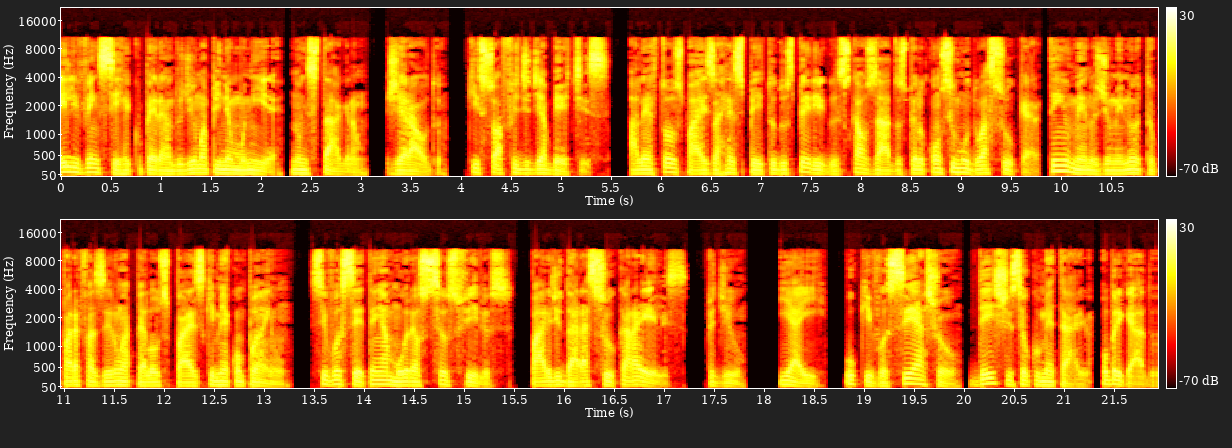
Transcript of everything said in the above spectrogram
ele vem se recuperando de uma pneumonia. No Instagram, Geraldo, que sofre de diabetes, alertou os pais a respeito dos perigos causados pelo consumo do açúcar. Tenho menos de um minuto para fazer um apelo aos pais que me acompanham. Se você tem amor aos seus filhos, pare de dar açúcar a eles, pediu. E aí, o que você achou? Deixe seu comentário. Obrigado.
